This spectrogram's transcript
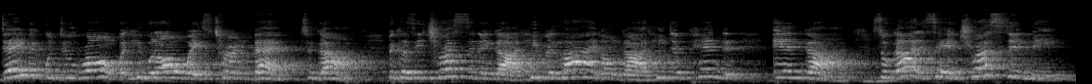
David would do wrong, but he would always turn back to God because he trusted in God. He relied on God. He depended in God. So God is saying, trust in me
